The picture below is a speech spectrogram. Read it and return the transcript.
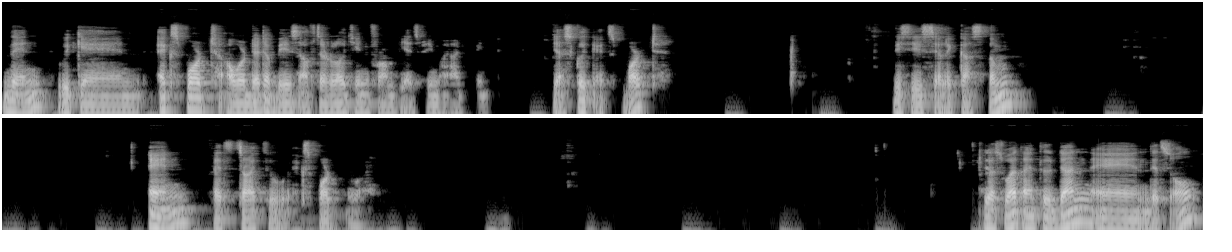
Then we can export our database after login from phpMyAdmin just click export. This is select custom and let's try to export that's what until done and that's all.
